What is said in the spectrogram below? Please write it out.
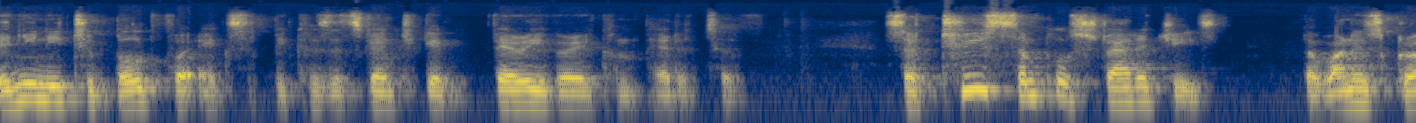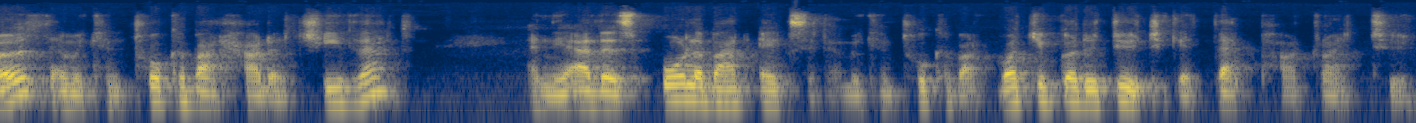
then you need to build for exit because it's going to get very, very competitive. So, two simple strategies the one is growth, and we can talk about how to achieve that. And the other is all about exit, and we can talk about what you've got to do to get that part right too.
